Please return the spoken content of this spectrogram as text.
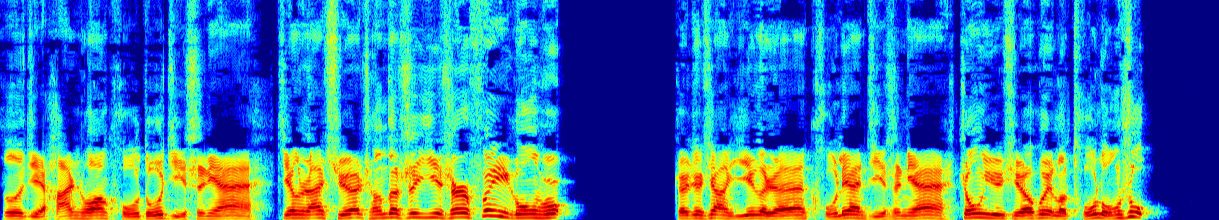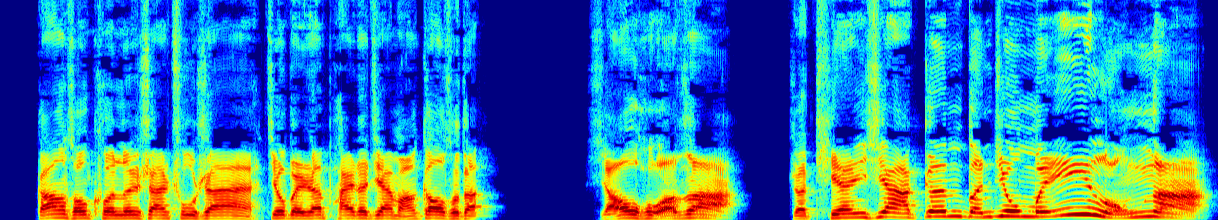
自己寒窗苦读几十年，竟然学成的是一身废功夫。这就像一个人苦练几十年，终于学会了屠龙术，刚从昆仑山出山，就被人拍着肩膀告诉他：“小伙子，这天下根本就没龙啊！”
